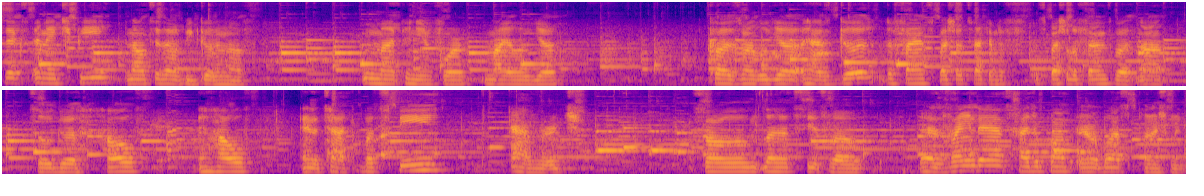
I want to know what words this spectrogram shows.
6 in HP, and I would say that would be good enough, in my opinion, for my Lugia. Because my Lugia has good defense, special attack, and def- special defense, but not so good health, and health, and attack. But speed, average. So let's see, it's about it has Rain Dance, Hydro Pump, Aeroblast, Punishment.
